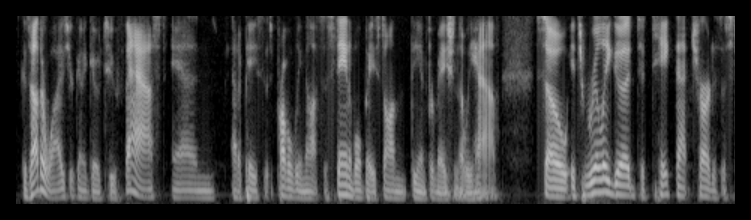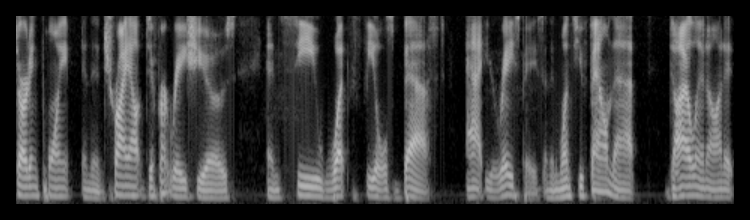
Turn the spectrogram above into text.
because otherwise you're going to go too fast and at a pace that's probably not sustainable based on the information that we have. So it's really good to take that chart as a starting point and then try out different ratios and see what feels best at your race pace. And then once you found that, dial in on it.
